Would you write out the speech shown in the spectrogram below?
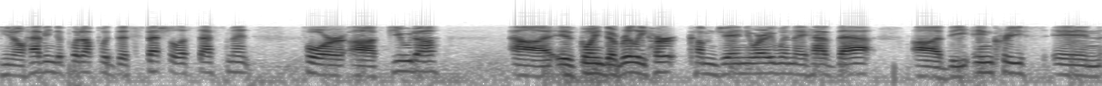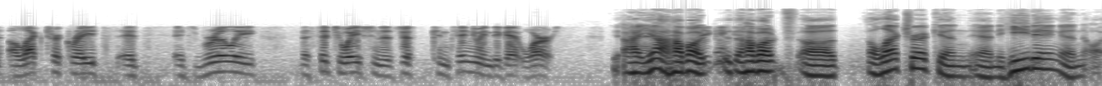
you know, having to put up with this special assessment for uh, FUTA uh, is going to really hurt come January when they have that. Uh, the increase in electric rates, it's it's really the situation is just continuing to get worse. Uh, yeah, how about how about uh, electric and, and heating and uh,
